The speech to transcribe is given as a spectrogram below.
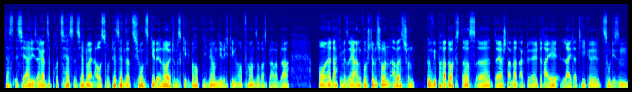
das ist ja, dieser ganze Prozess ist ja nur ein Ausdruck der Sensationsgier der Leute und es geht überhaupt nicht mehr um die richtigen Opfer und sowas, bla bla bla. Und dann dachte ich mir so, ja, irgendwo stimmt schon, aber es ist schon irgendwie paradox, dass äh, der Standard aktuell drei Leitartikel zu diesem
